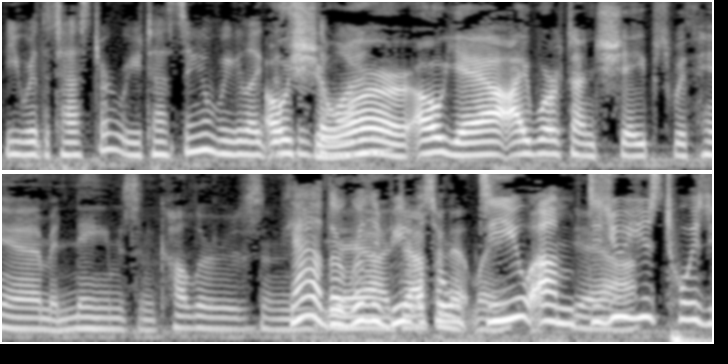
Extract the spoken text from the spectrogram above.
You were the tester. Were you testing him? Were you like, Oh this is the one? sure. Oh yeah. I worked on shapes with him and names and colors and Yeah, they're really beautiful. Definitely. So, do you um did you use toys?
